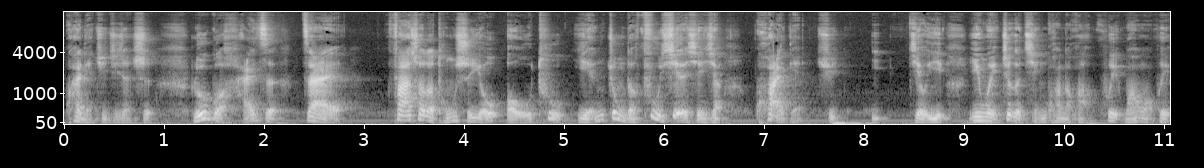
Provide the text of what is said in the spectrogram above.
快点去急诊室。如果孩子在发烧的同时有呕吐、严重的腹泻的现象，快点去医就医，因为这个情况的话，会往往会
